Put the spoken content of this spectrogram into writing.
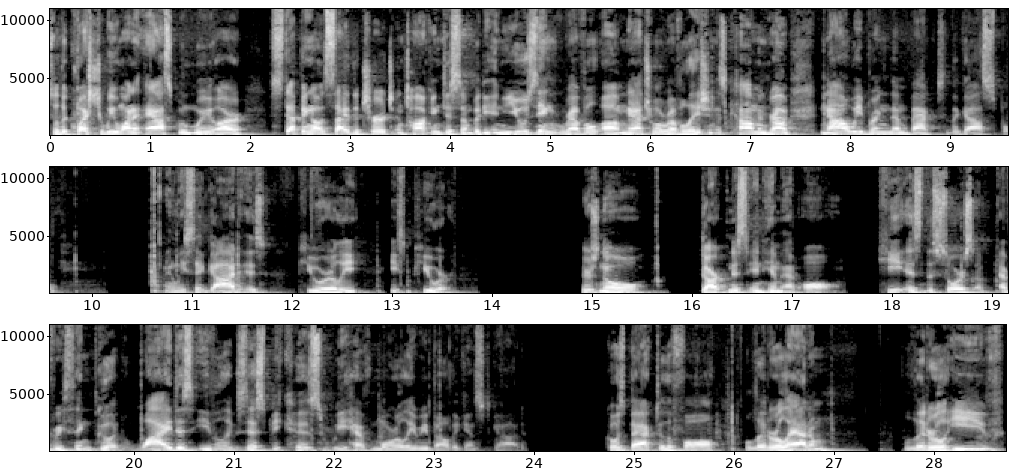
So, the question we want to ask when we are stepping outside the church and talking to somebody and using revel, um, natural revelation as common ground, now we bring them back to the gospel. And we say, God is purely, He's pure. There's no darkness in him at all. He is the source of everything good. Why does evil exist? Because we have morally rebelled against God. Goes back to the fall, literal Adam, literal Eve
